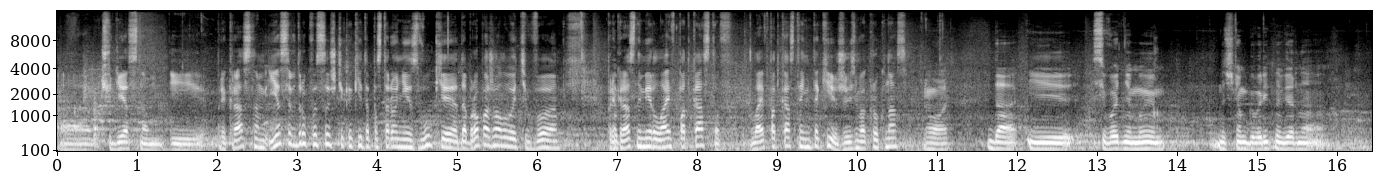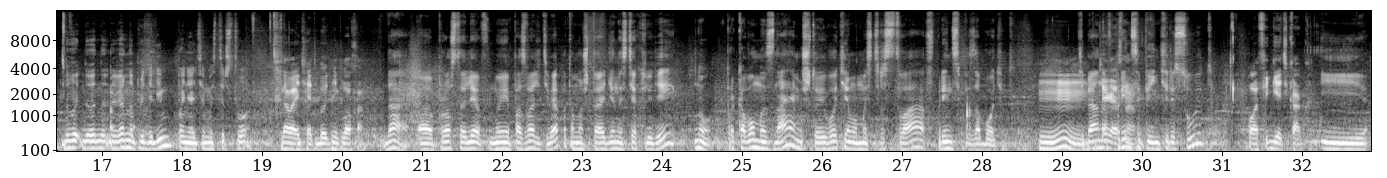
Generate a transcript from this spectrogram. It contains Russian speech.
а, чудесном и прекрасном. Если вдруг вы слышите какие-то посторонние звуки, добро пожаловать в прекрасный мир лайв-подкастов. Лайв-подкасты не такие, жизнь вокруг нас. Вот. Да, и сегодня мы начнем говорить, наверное... Давай, давай, наверное, определим понятие мастерство. Давайте, это будет неплохо. Да, э, просто, Лев, мы позвали тебя, потому что один из тех людей, ну, про кого мы знаем, что его тема мастерства, в принципе, заботит. М, Тебя она, в интересно. принципе, интересует, О, офигеть как. и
